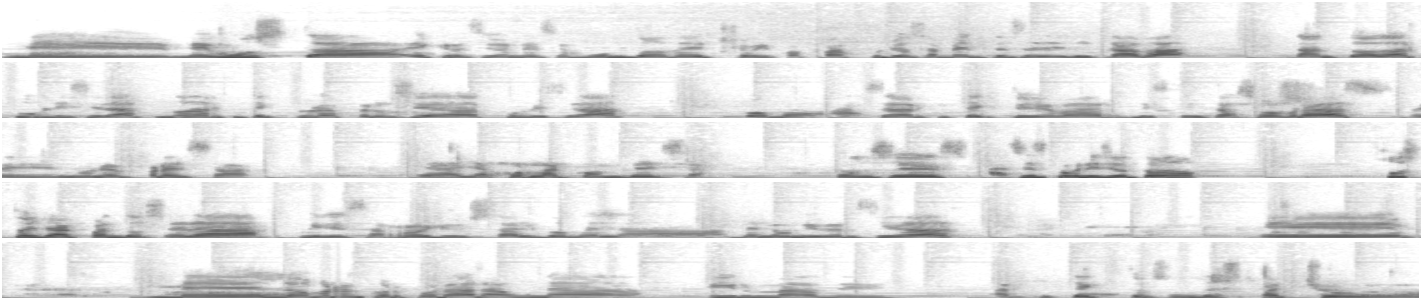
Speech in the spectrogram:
me, me, gusta, he crecido en ese mundo. De hecho, mi papá curiosamente se dedicaba tanto a dar publicidad, no de arquitectura, pero sí a dar publicidad, como a ser arquitecto y llevar distintas obras en una empresa allá por la Condesa. Entonces, así es como inició todo. Justo ya cuando se da mi desarrollo y salgo de la, de la universidad, eh, me logro incorporar a una firma de arquitectos, un despacho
